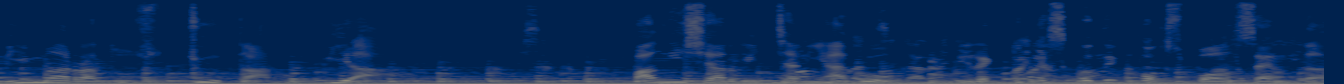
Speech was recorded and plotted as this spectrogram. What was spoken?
500 juta rupiah. Pangi Syarwi Caniago, Direktur Eksekutif Foxpol Center,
